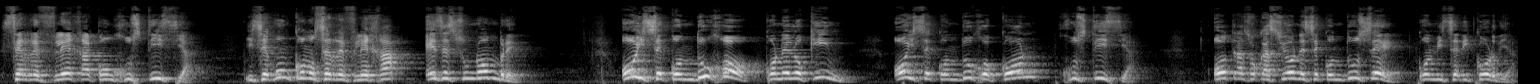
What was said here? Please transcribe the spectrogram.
se refleja con justicia. Y según cómo se refleja, ese es su nombre. Hoy se condujo con Elohim, Hoy se condujo con justicia. Otras ocasiones se conduce con misericordia.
